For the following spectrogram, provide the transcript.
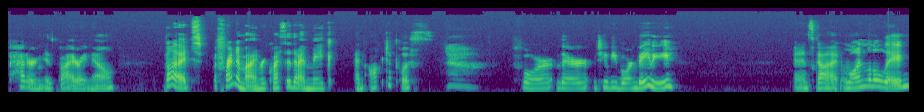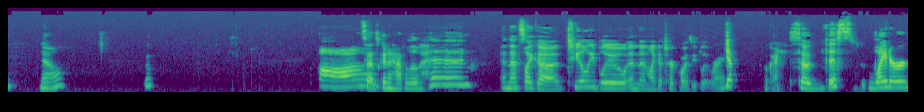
pattern is by right now. But a friend of mine requested that I make an octopus for their to be born baby. And it's got one little leg now. Aww. So it's gonna have a little head. and that's like a tealy blue and then like a turquoisey blue, right? Yep. Okay. So this lighter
